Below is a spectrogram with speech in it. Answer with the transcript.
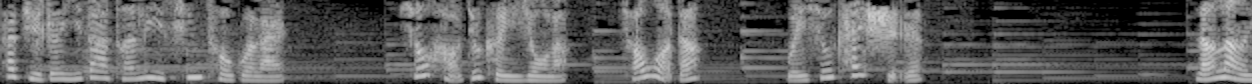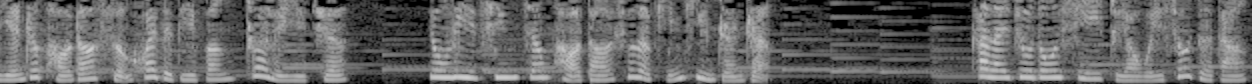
他举着一大团沥青凑过来，修好就可以用了。瞧我的，维修开始。朗朗沿着跑道损坏的地方转了一圈，用沥青将跑道修得平平整整。看来旧东西只要维修得当，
